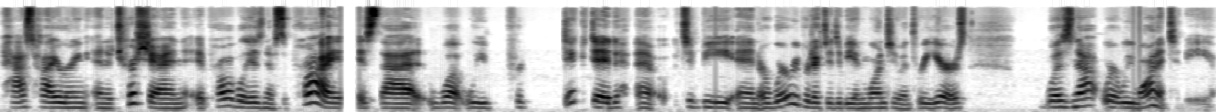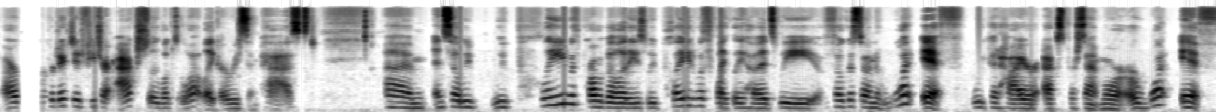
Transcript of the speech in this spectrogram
past hiring and attrition, it probably is no surprise that what we predicted uh, to be in, or where we predicted to be in one, two, and three years, was not where we wanted to be. Our predicted future actually looked a lot like our recent past. Um, and so we we played with probabilities, we played with likelihoods, we focused on what if we could hire X percent more, or what if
